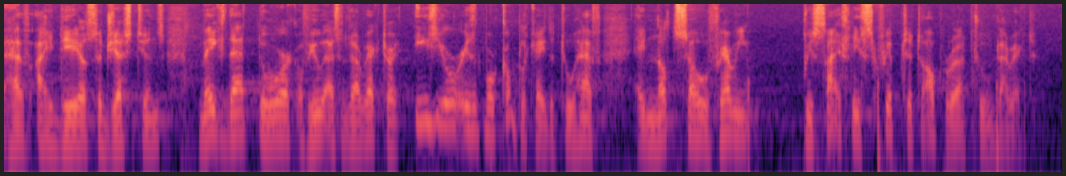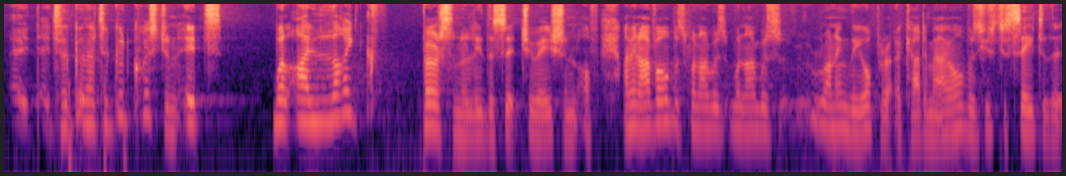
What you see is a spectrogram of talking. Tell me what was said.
have ideas, suggestions. Makes that the work of you as a director easier, or is it more complicated to have a not so very precisely scripted opera to direct? It, it's a good, that's a good question. It's well, I like personally the situation of I mean I've always when I was when I was running the opera academy I always used to say to the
